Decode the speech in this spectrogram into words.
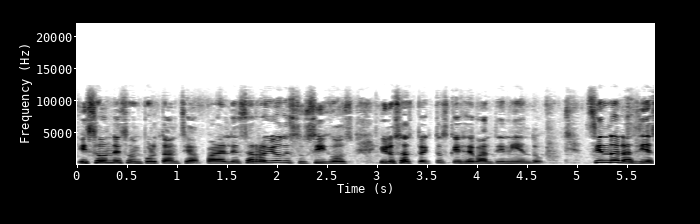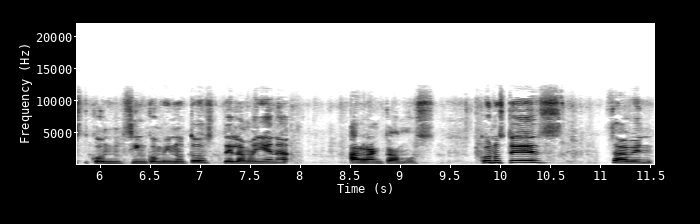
y son de su importancia para el desarrollo de sus hijos y los aspectos que se van teniendo. Siendo las 10 con 5 minutos de la mañana, arrancamos. Con ustedes saben,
